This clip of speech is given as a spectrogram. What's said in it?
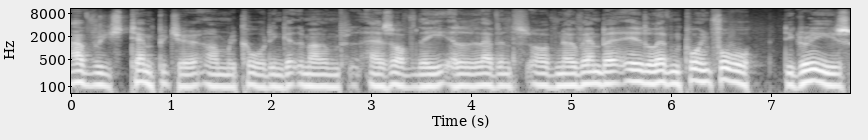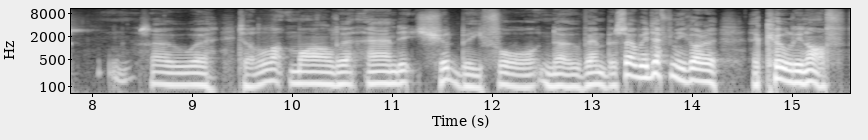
average temperature I'm recording at the moment as of the 11th of November, 11.4 degrees. So uh, it's a lot milder and it should be for November. So we definitely got a, a cooling off.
